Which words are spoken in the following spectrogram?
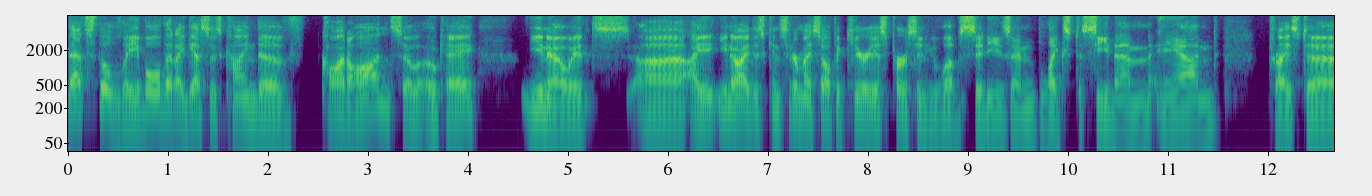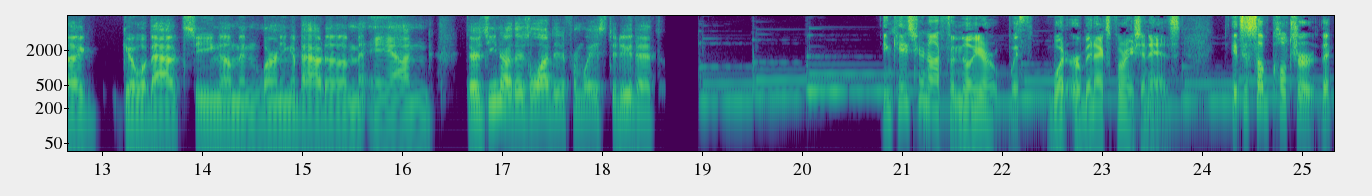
That's the label that I guess is kind of caught on. So, okay you know it's uh, i you know i just consider myself a curious person who loves cities and likes to see them and tries to go about seeing them and learning about them and there's you know there's a lot of different ways to do that. In case you're not familiar with what urban exploration is it's a subculture that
